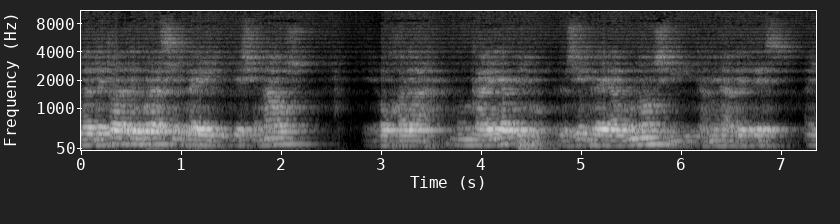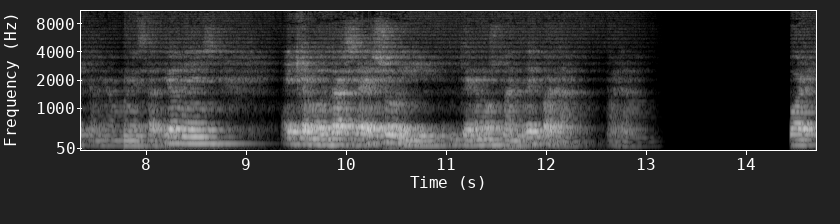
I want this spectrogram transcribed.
Durante toda la temporada siempre hay lesionados, eh, ojalá nunca haya, pero, pero, siempre hay algunos y también a veces hay también amonestaciones. Hay que amoldarse a eso y, tenemos plantel para, para jugar.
